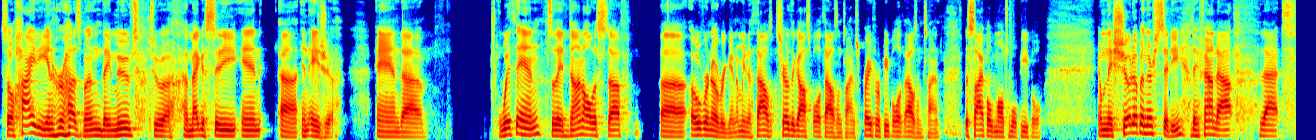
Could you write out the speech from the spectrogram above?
so Heidi and her husband, they moved to a, a mega city in, uh, in Asia. And uh, within, so they'd done all this stuff, uh, over and over again. I mean, a thousand, share the gospel a thousand times, pray for people a thousand times, discipled multiple people. And when they showed up in their city, they found out that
